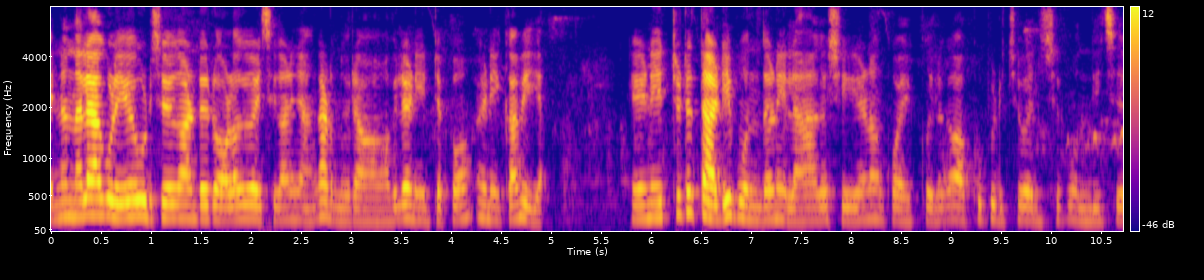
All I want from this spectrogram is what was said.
പിന്നെ ഇന്നലെ ആ ഗുളിക കുടിച്ച് കണ്ട് ഡോളൊക്കെ കഴിച്ച് കണ്ട് ഞാൻ കടന്നു. രാവിലെ എണീറ്റപ്പോൾ എണീക്കാൻ വയ്യ. എണീറ്റിട്ട് തടി പൊന്തണില്ല. ആകെ ക്ഷീണം കുഴക്കില്ല കാക്കു പിടിച്ച് വലിച്ച് പൊന്തിച്ച്.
